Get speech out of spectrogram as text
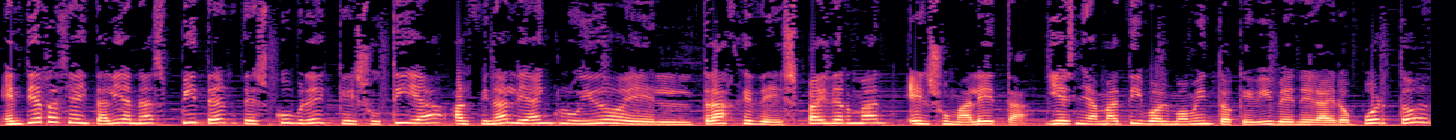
En tierras ya italianas, Peter descubre que su tía al final le ha incluido el traje de Spider-Man en su maleta y es llamativo el momento que vive en el aeropuerto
